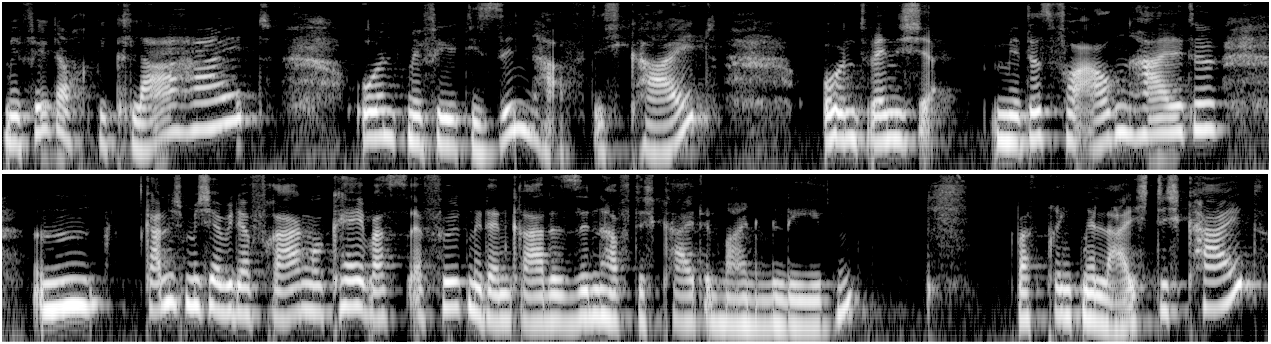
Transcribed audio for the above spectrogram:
Mir fehlt auch die Klarheit und mir fehlt die Sinnhaftigkeit. Und wenn ich mir das vor Augen halte, hm, kann ich mich ja wieder fragen, okay, was erfüllt mir denn gerade Sinnhaftigkeit in meinem Leben? Was bringt mir Leichtigkeit?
